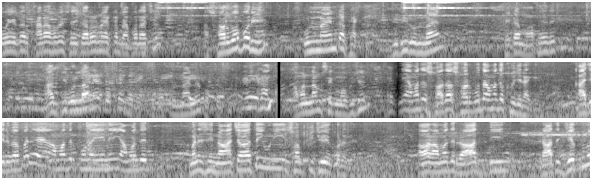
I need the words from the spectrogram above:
ওয়েদার খারাপ হবে সেই কারণে একটা ব্যাপার আছে। আর সর্বোপরি উন্নয়নটা ফ্যাক্টর দিদির উন্নয়ন সেটা মাথায় রেখে আর কি বললাম? উন্নয়নের পক্ষে আমার নাম শেখ মফিজুল। আমাদের সদা সর্বদা আমাদের খোঁজ রাখেন। কাজের ব্যাপারে আমাদের কোনো এ নেই, আমাদের মানে সেই না চাওয়াতেই উনি সব কিছু এ করে দেন। আর আমাদের রাত দিন, রাতে যে কোনো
